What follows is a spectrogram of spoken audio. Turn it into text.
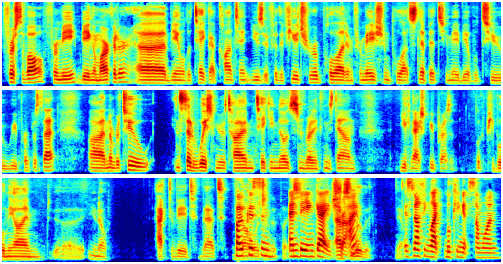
First of all, for me, being a marketer, uh, being able to take that content, use it for the future, pull out information, pull out snippets, you may be able to repurpose that. Uh, number two, instead of wasting your time taking notes and writing things down, you can actually be present. Look people in the eye and, uh, you know, activate that focus and, and be engaged, Absolutely. right? Yeah. There's nothing like looking at someone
